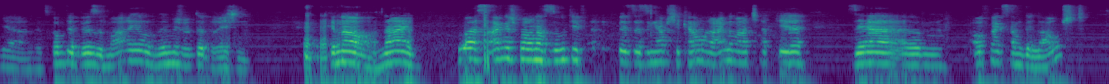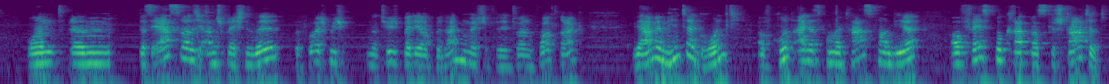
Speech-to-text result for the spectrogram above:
Ja, jetzt kommt der böse Mario und will mich unterbrechen. genau, nein. Du hast angesprochen, dass du so gut bist, deswegen habe ich die Kamera angemacht. Ich habe dir sehr ähm, aufmerksam gelauscht. Und ähm, das Erste, was ich ansprechen will, bevor ich mich natürlich bei dir auch bedanken möchte für den tollen Vortrag, wir haben im Hintergrund, aufgrund eines Kommentars von dir, auf Facebook gerade was gestartet.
